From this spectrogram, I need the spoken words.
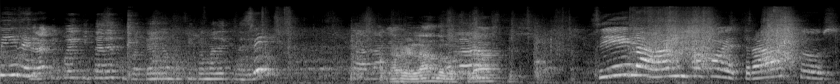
miren. ¿Será que puede quitar esto para que haya un poquito más de claridad? Sí. Arreglando los trastes. Sí, lavar un poco de trastos.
